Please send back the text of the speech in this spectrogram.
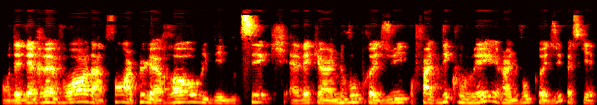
on devait revoir, dans le fond, un peu le rôle des boutiques avec un nouveau produit pour faire découvrir un nouveau produit parce que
